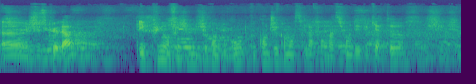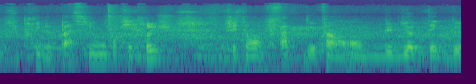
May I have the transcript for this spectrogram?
euh, jusque-là. Et puis en fait, je me suis rendu compte que quand j'ai commencé la formation d'éducateur, je, je me suis pris une passion pour ce truc. J'étais en fac, de, enfin en bibliothèque de,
